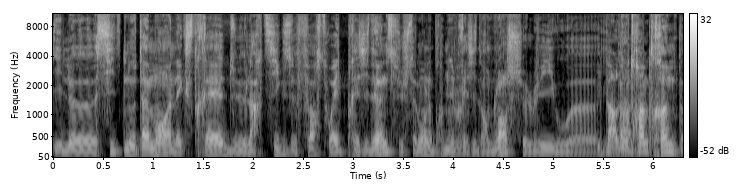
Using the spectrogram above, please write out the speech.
Il euh, cite notamment un extrait de l'article The First White President, justement le premier président blanc, celui où euh, Il parle de Trump.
